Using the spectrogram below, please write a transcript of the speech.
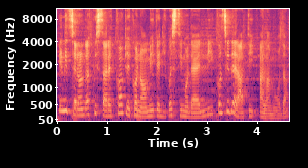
iniziarono ad acquistare copie economiche di questi modelli considerati alla moda.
